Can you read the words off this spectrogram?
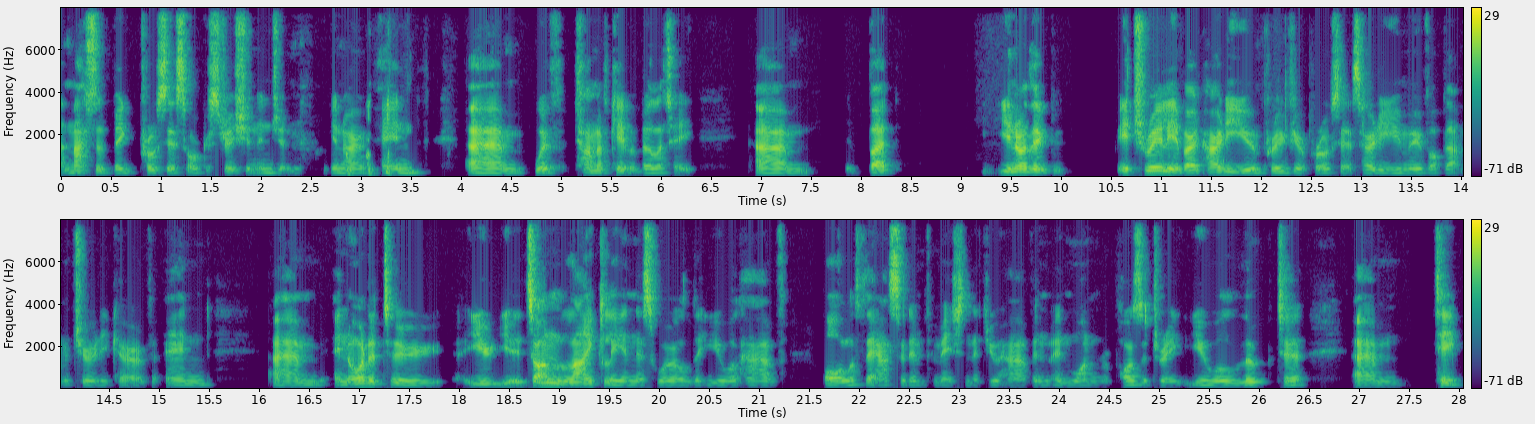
a massive big process orchestration engine, you know, and um, with ton of capability. Um, but you know, the it's really about how do you improve your process? How do you move up that maturity curve? And um, in order to, you, you, it's unlikely in this world that you will have all of the asset information that you have in, in one repository. You will look to um, take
